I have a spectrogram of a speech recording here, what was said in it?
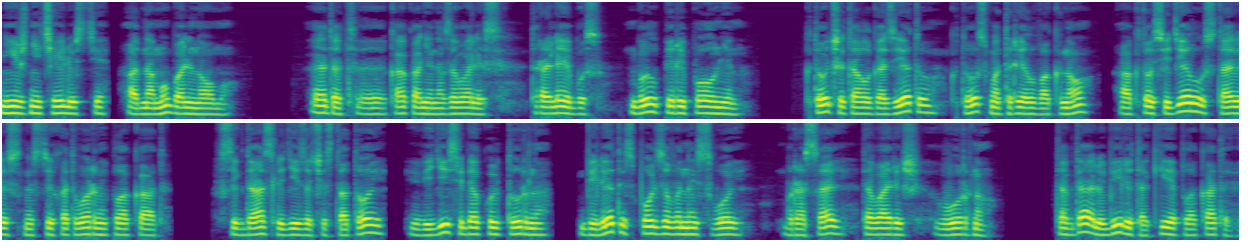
нижней челюсти одному больному. Этот, э, как они назывались, троллейбус, был переполнен. Кто читал газету, кто смотрел в окно, а кто сидел, уставясь на стихотворный плакат. Всегда следи за чистотой, веди себя культурно. Билет использованный свой, бросай, товарищ, в урну. Тогда любили такие плакаты.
